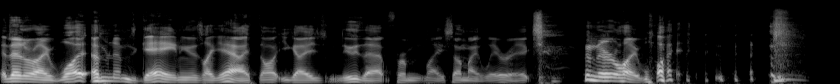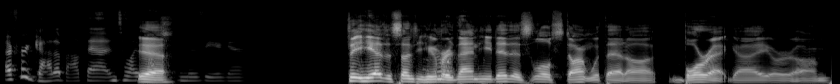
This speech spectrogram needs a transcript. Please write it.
and then they're like, "What? Eminem's gay?" And he was like, "Yeah, I thought you guys knew that from like some of my lyrics." and they're like, "What?" I forgot about that until I Yeah. watched the movie again. See, he has a sense of humor. Then he did this little stunt with that uh Borat guy, or um,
